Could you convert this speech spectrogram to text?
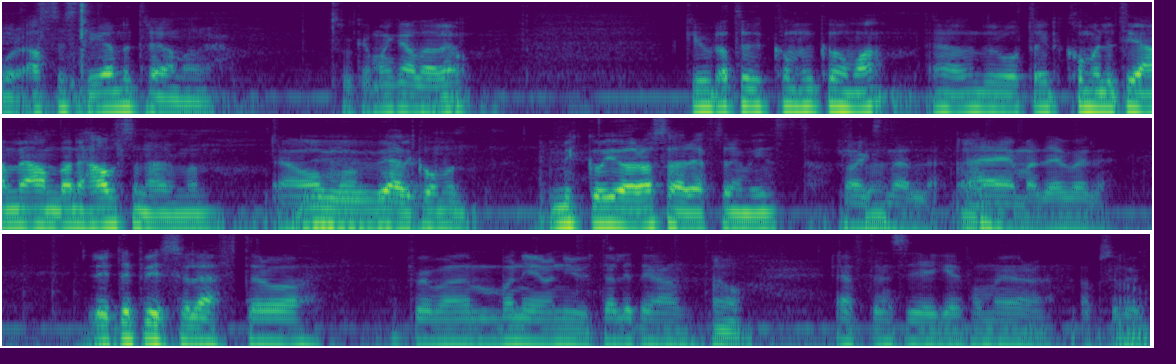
Vår assisterande tränare. Så kan man kalla det. Ja. Kul att du kommer komma. Eh, du låter kommer lite grann med andan i halsen här men ja, du är välkommen. Mycket att göra så här efter en vinst. Tack snälla. Ja. Nej men det är väl lite pyssel efter och får man vara ner och njuta lite grann. Ja. Efter en seger får man göra, absolut.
